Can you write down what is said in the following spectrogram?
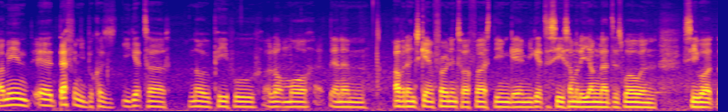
I mean, definitely because you get to know people a lot more, and um, other than just getting thrown into a first team game, you get to see some of the young lads as well and see what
